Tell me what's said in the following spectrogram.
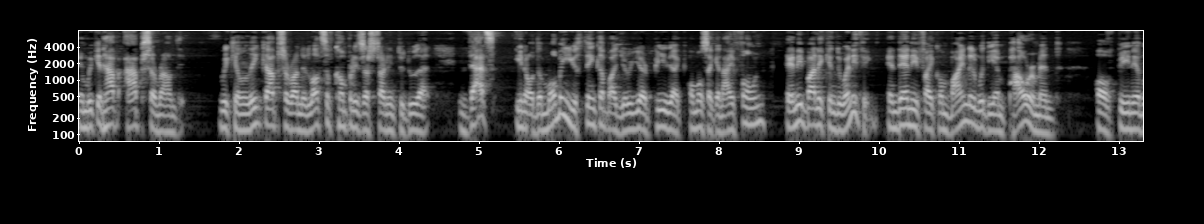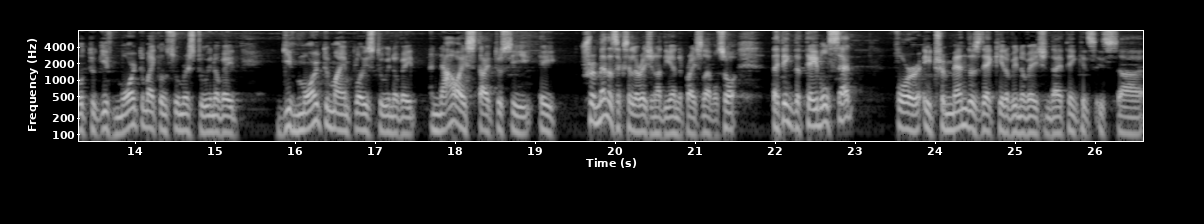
and we can have apps around it. We can link apps around it. Lots of companies are starting to do that. That's you know, the moment you think about your ERP, like almost like an iPhone, anybody can do anything. And then if I combine it with the empowerment of being able to give more to my consumers to innovate, give more to my employees to innovate, now I start to see a tremendous acceleration at the enterprise level. So I think the table set for a tremendous decade of innovation that I think is, is uh,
